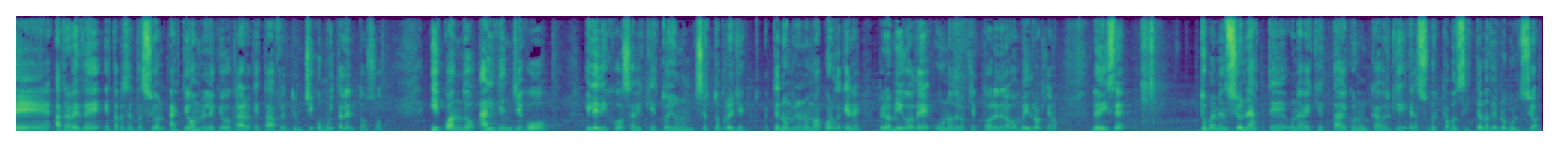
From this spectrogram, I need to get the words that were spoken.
eh, a través de esta presentación a este hombre le quedó claro que estaba frente a un chico muy talentoso y cuando alguien llegó y le dijo, ¿sabes qué? Estoy en un cierto proyecto. Este nombre no me acuerdo quién es, pero amigo de uno de los gestores de la bomba de hidrógeno, le dice, tú me mencionaste una vez que estaba con un cabro que era súper capo en sistemas de propulsión.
